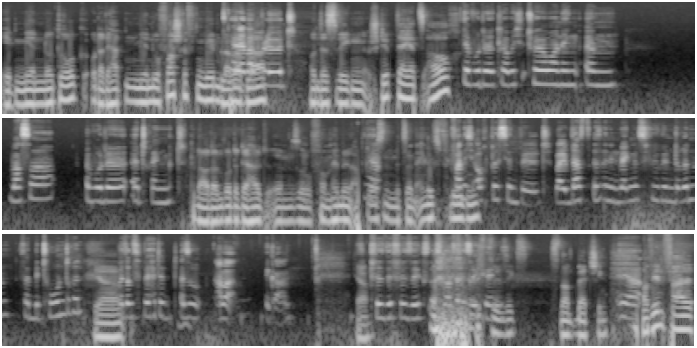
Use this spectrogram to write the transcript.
eben mir nur Druck oder der hat mir nur Vorschriften gegeben, bla Ja, bla der war bla. blöd. Und deswegen stirbt er jetzt auch. Der wurde, glaube ich, Trigger Warning, ähm, Wasser, er wurde ertränkt. Genau, dann wurde der halt ähm, so vom Himmel abgelassen mit seinen Engelsflügen. Fand ich auch ein bisschen wild. Weil was ist in den Engelsflügeln drin? Ist da Beton drin? Ja, Weil sonst hätte, also, aber egal. ja. Phys- Physics ist not physical. Physics is not matching. Ja. Auf jeden Fall,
